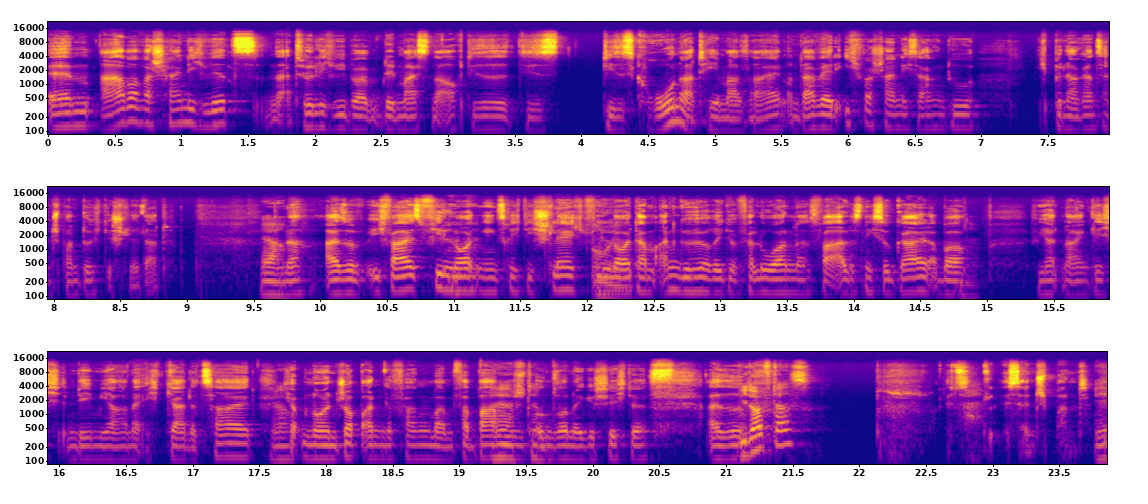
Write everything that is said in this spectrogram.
Ähm, aber wahrscheinlich wird es natürlich wie bei den meisten auch diese, dieses, dieses Corona-Thema sein und da werde ich wahrscheinlich sagen, du, ich bin da ganz entspannt durchgeschlittert. Ja. Ne? Also ich weiß, vielen Leuten ging es richtig schlecht, viele Oh ja. Leute haben Angehörige verloren, das war alles nicht so geil, aber wir hatten eigentlich in dem Jahr eine echt geile Zeit. Ja. Ich habe einen neuen Job angefangen beim Ja, Verband und so eine Geschichte. Also Wie läuft das? Ist, ist entspannt. Ja,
